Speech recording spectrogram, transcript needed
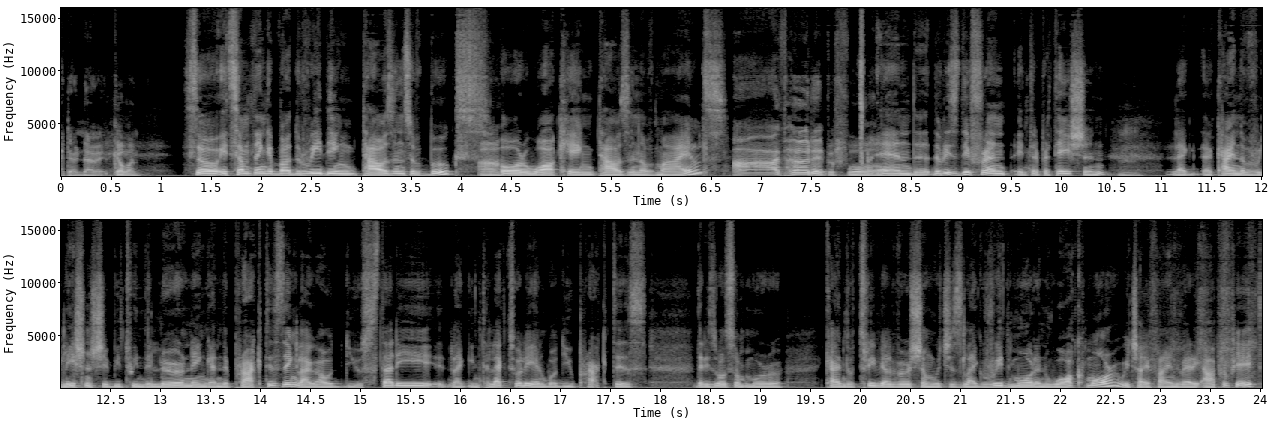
I don't know it. Go on. So it's something about reading thousands of books Ah. or walking thousands of miles. Ah, I've heard it before. and uh, there is different interpretation like a kind of relationship between the learning and the practicing like how do you study like intellectually and what do you practice there is also more kind of trivial version which is like read more and walk more which i find very appropriate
